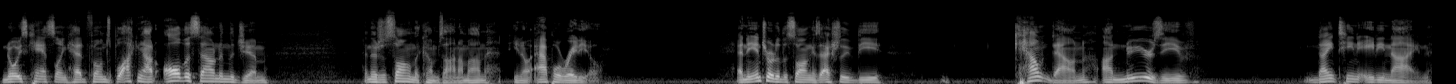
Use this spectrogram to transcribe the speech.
noise canceling headphones, blocking out all the sound in the gym. And there's a song that comes on. I'm on, you know, Apple Radio. And the intro to the song is actually the countdown on New Year's Eve 1989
